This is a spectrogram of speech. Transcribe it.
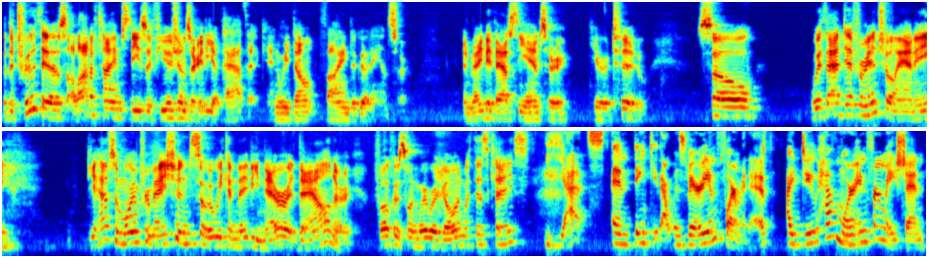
But the truth is, a lot of times these effusions are idiopathic and we don't find a good answer. And maybe that's the answer here too. So, with that differential, Annie, do you have some more information so that we can maybe narrow it down or focus on where we're going with this case? Yes, and thank you. That was very informative. I do have more information,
